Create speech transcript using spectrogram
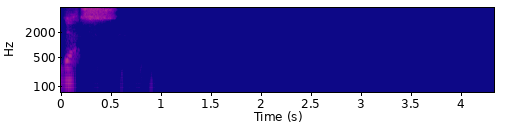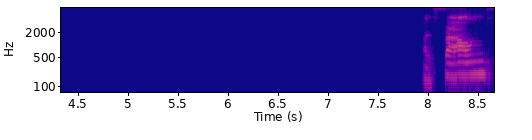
Yes. I found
